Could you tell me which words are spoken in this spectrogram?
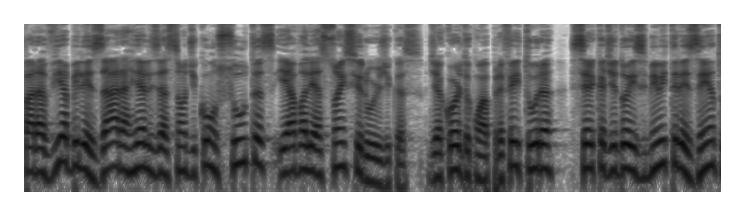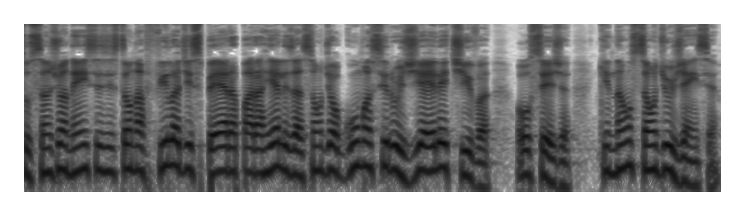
para viabilizar a realização de consultas e avaliações cirúrgicas. De acordo com a Prefeitura, cerca de 2.300 sanjoanenses estão na fila de espera para a realização de alguma cirurgia eletiva, ou seja, que não são de urgência.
